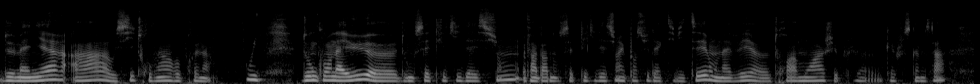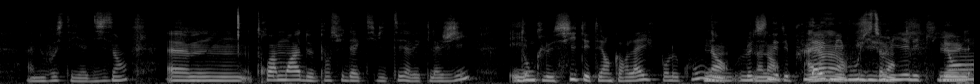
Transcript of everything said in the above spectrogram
de manière à aussi trouver un repreneur. Oui. Donc on a eu euh, donc cette liquidation, enfin pardon cette liquidation avec poursuite d'activité. On avait euh, trois mois, je sais plus euh, quelque chose comme ça. À nouveau c'était il y a dix ans. Trois mois de poursuite d'activité avec la J. Et Donc le site était encore live pour le coup Non, ou Le non, site n'était plus Ah, live, non, non, mais vous livriez les le- clients.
